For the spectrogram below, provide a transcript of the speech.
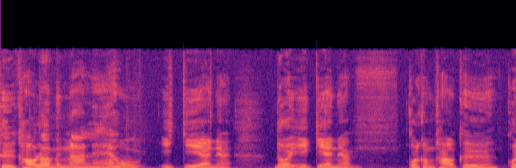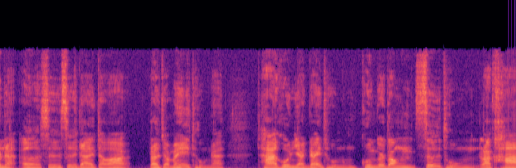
คือเขาเริ่มตั้งนานแล้วอีเกียเนี่ย โดยอีเกียเนี่ย กฎของเขาคือคุณอะเออซื้อซื้อได้แต่ว่าเราจะไม่ให้ถุงนะ ถ้าคุณอยากได้ถุง คุณก็ต้องซื้อถุงราคา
